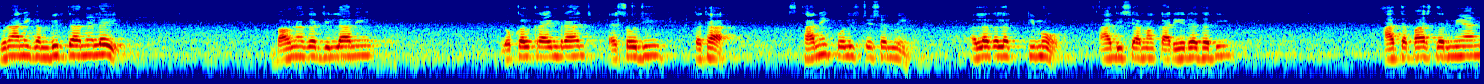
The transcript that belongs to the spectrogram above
ગુનાની ગંભીરતાને લઈ ભાવનગર જિલ્લાની લોકલ ક્રાઇમ બ્રાન્ચ એસઓજી તથા સ્થાનિક પોલીસ સ્ટેશનની અલગ અલગ ટીમો આ દિશામાં કાર્યરત હતી. આ તપાસ દરમિયાન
